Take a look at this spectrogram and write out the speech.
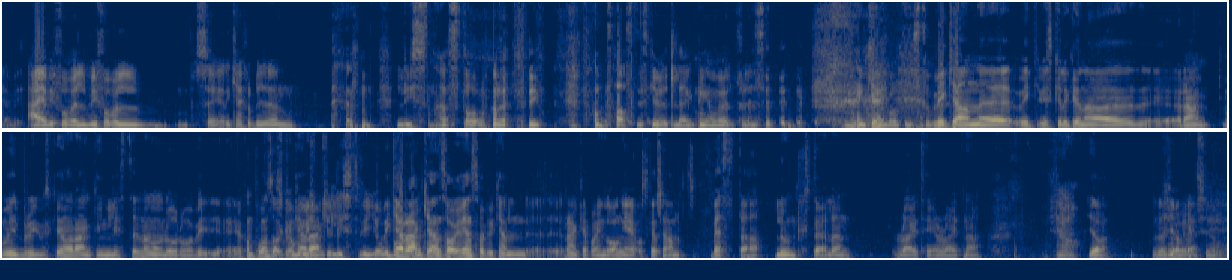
jag vet. nej vi, får väl, vi får väl se. Det kanske blir en, en lyssnarstorm efter din fantastiska utläggning om ölpriset. Den kan gå till historien. Vi kan, eh, vi, vi skulle kunna rank, vi, vi ska ha rankinglistor någon gång då och då. Vi, jag kom på en sak. Ska Vi kan, rank, vi vi kan ranka en sak. En sak vi kan eh, ranka på en gång är Oskarshamns bästa lunchställen. Right here, right now. Ja, Ja, då kör vi det.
